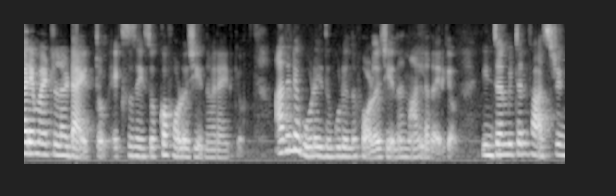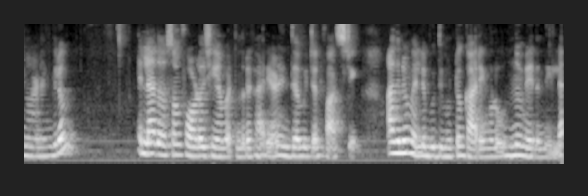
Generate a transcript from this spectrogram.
കാര്യമായിട്ടുള്ള ഡയറ്റും എക്സസൈസും ഒക്കെ ഫോളോ ചെയ്യുന്നവരായിരിക്കും. അതിന്റെ കൂടെ ഇതും കൂടി ഒന്ന് ഫോളോ ചെയ്യുന്നത് നല്ലതായിരിക്കും. ഇന്റർമീഡിയന്റ് ഫാസ്റ്റിംഗ് ആണെങ്കിലും എല്ലാ ദിവസവും ഫോളോ ചെയ്യാൻ പറ്റുന്നൊരു കാര്യമാണ് ഇന്റർമീഡിയന്റ് ഫാസ്റ്റിംഗ് അതിനും വലിയ ബുദ്ധിമുട്ടും കാര്യങ്ങളും ഒന്നും വരുന്നില്ല.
